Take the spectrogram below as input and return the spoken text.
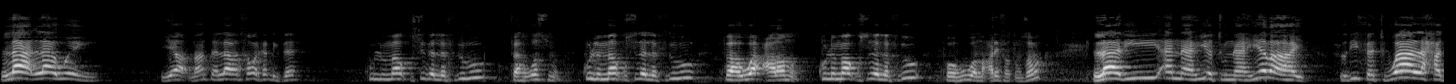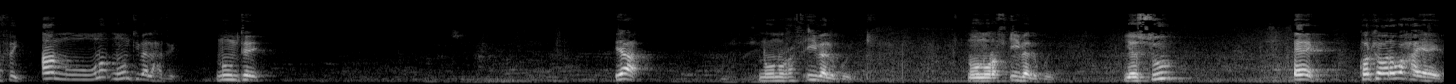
laa laa weeyi. Ya maanta laa waad khabar ka dhigtee? Kulu ma qusida lafduhu fahuwa smun kulu ma qusida lafduhu fahuwa calamun. Kulu ma qusida lafduhu fahuwa macrifatun sooma laadii annaahiyatu naahiyada ahayd xudifat waa la xadfay. Anuunu nuuntii baa la xadfay. Nuunte. Ya nuunu rafci baa la gooyey nuunu rafci baa la gooyey yasu eeg kolkii hore waxay ahayd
